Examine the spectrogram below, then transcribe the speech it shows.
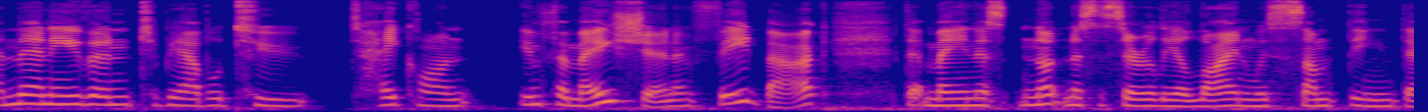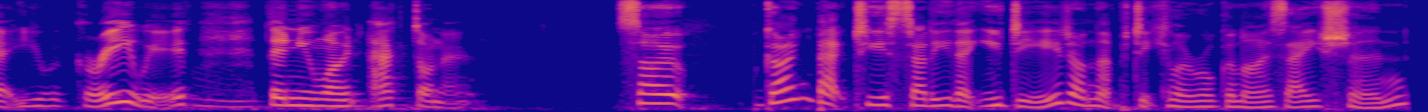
And then even to be able to take on information and feedback that may ne- not necessarily align with something that you agree with, mm. then you won't act on it. So, Going back to your study that you did on that particular organisation,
